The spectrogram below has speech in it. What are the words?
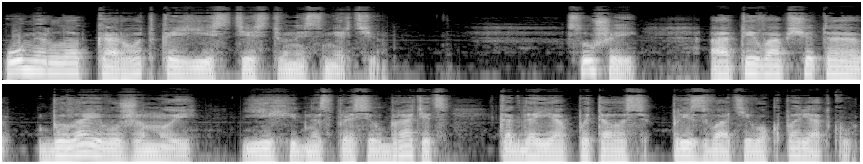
умерло короткой естественной смертью. «Слушай, а ты вообще-то была его женой?» — ехидно спросил братец, когда я пыталась призвать его к порядку,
